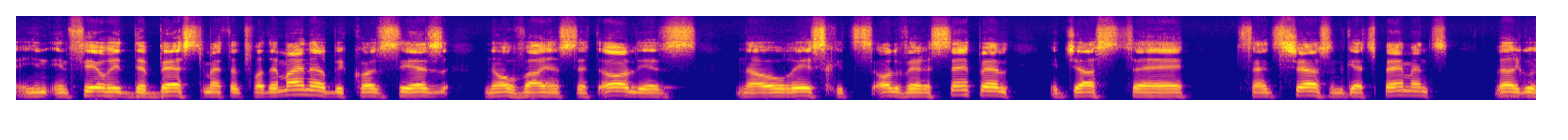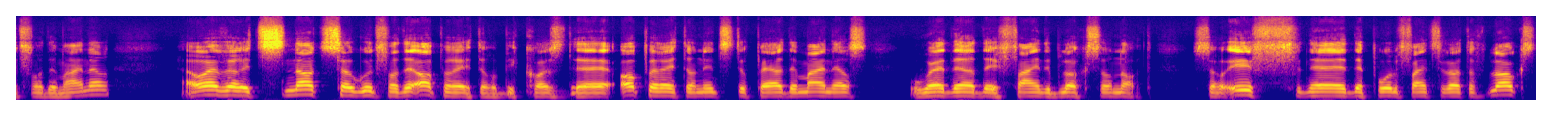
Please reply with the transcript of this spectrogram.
in, in theory the best method for the miner because he has no variance at all. He has no risk. It's all very simple. It just uh, sends shares and gets payments. Very good for the miner. However, it's not so good for the operator because the operator needs to pay the miners whether they find blocks or not. So if the, the pool finds a lot of blocks,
